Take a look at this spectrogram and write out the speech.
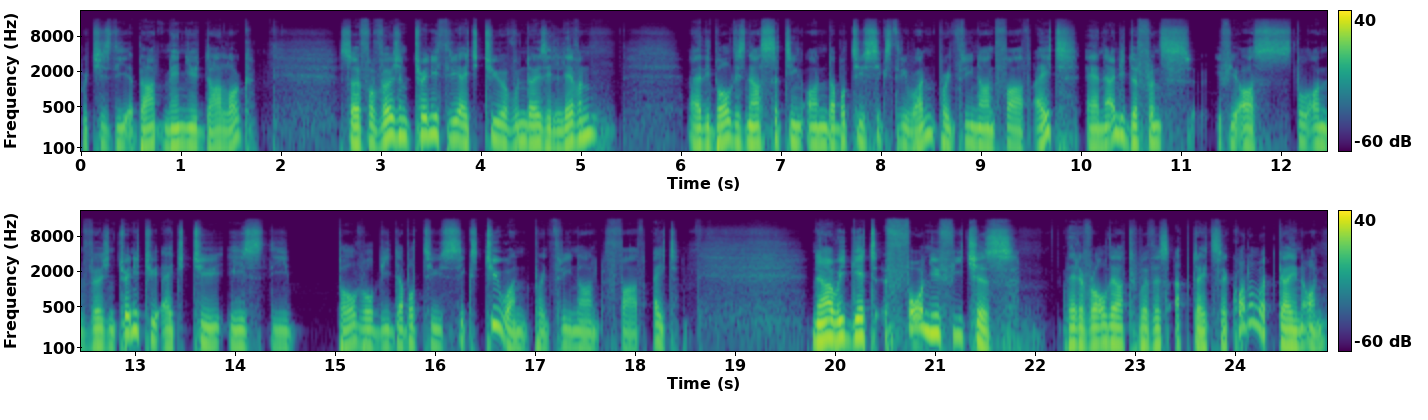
which is the About menu dialog. So for version 23H2 of Windows 11, uh, the build is now sitting on 22631.3958, and the only difference, if you are still on version 22H2, is the build will be 22621.3958. Now we get four new features that have rolled out with this update, so quite a lot going on.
